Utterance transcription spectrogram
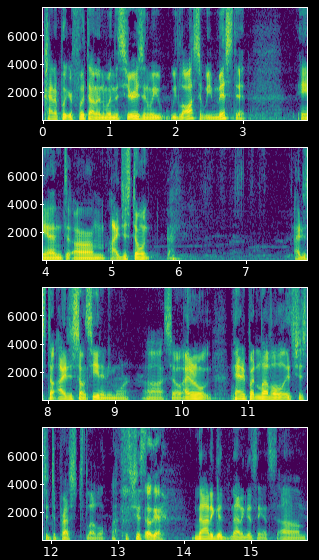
kind of put your foot down and win the series, and we we lost it. We missed it, and um, I just don't. I just don't. I just don't see it anymore. Uh, so I don't know. Panic button level. It's just a depressed level. It's just Okay. not a good not a good stance. Um,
